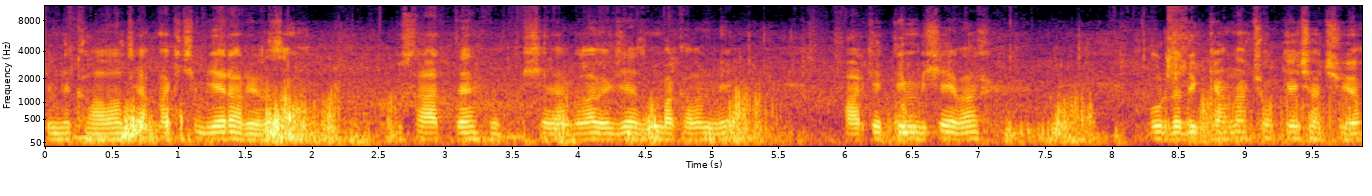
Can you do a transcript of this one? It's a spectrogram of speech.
Şimdi kahvaltı yapmak için bir yer arıyoruz ama bu saatte bir şeyler bulabileceğiz mi bakalım bir. Fark ettiğim bir şey var. Burada dükkanlar çok geç açıyor.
